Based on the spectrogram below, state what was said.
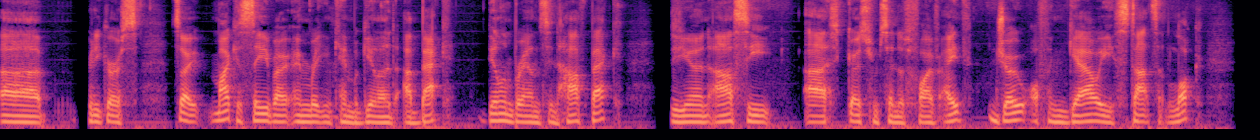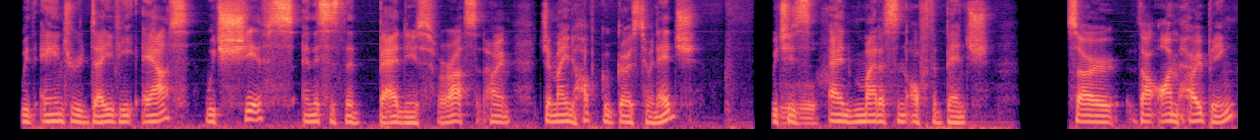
uh, pretty gross. So Maika Sivo and Reagan Campbell-Gillard are back. Dylan Brown's in halfback. Dion Arcee uh, goes from centre to 5 8th. Joe Ofahengaue starts at lock with Andrew Davey out, which shifts, and this is the bad news for us at home. J'maine Hopgood goes to an edge, which is, and Madison off the bench. So the, I'm hoping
